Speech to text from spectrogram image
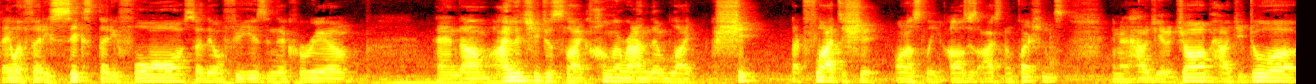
They were 36, 34, so they were a few years in their career. And um, I literally just like hung around them like shit, like fly to shit, honestly. I was just asking them questions, you know, how did you get a job? How did you do it?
